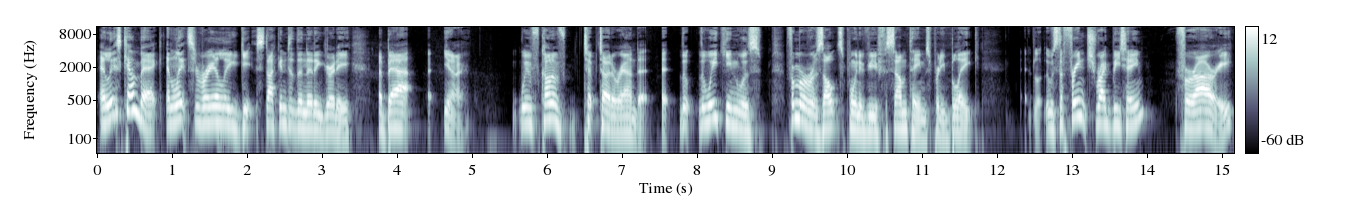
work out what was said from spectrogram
and let's come back and let's really get stuck into the nitty gritty about you know we've kind of tiptoed around it. It- The, the weekend was, from a results point of view, for some teams pretty bleak. It was the French rugby team, Ferrari,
